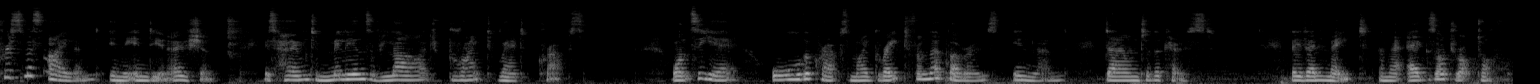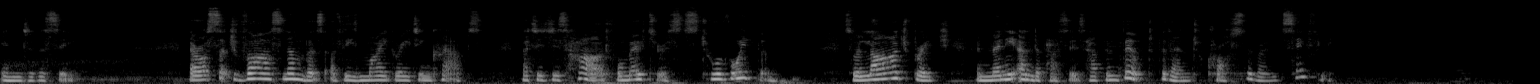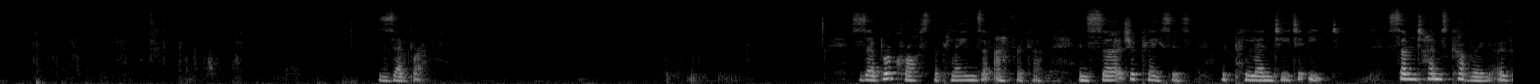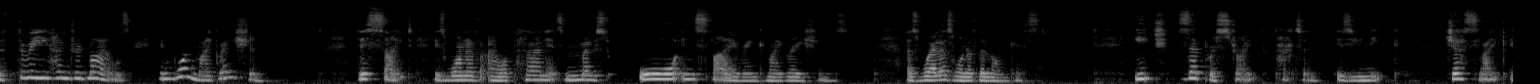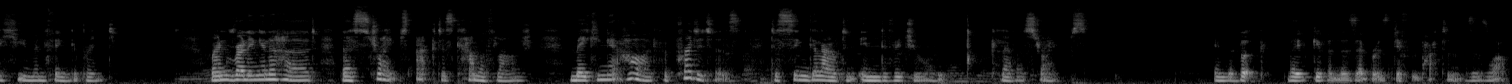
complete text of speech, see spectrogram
Christmas Island in the Indian Ocean is home to millions of large, bright red crabs. Once a year, all the crabs migrate from their burrows inland down to the coast. They then mate and their eggs are dropped off into the sea. There are such vast numbers of these migrating crabs that it is hard for motorists to avoid them. So a large bridge and many underpasses have been built for them to cross the road safely. Zebra. Zebra cross the plains of Africa in search of places with plenty to eat, sometimes covering over 300 miles in one migration. This sight is one of our planet's most awe-inspiring migrations, as well as one of the longest. Each zebra stripe pattern is unique, just like a human fingerprint. When running in a herd, their stripes act as camouflage, making it hard for predators to single out an individual. Clever stripes. In the book, they've given the zebras different patterns as well.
